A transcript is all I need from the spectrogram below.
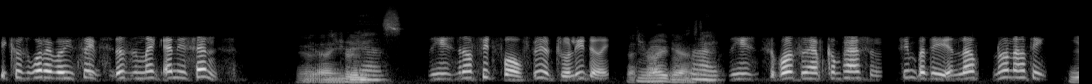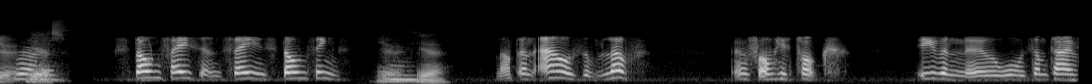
because whatever he says doesn't make any sense. Yeah, indeed. Yes. He's not fit for a spiritual leader. That's Right. right. Yeah. Right. He's supposed to have compassion, sympathy, and love. No, nothing. Yeah. Right. Yes. Stone face and saying stone things. Yeah. Yeah. Not an ounce of love uh, from his talk. Even uh, sometimes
